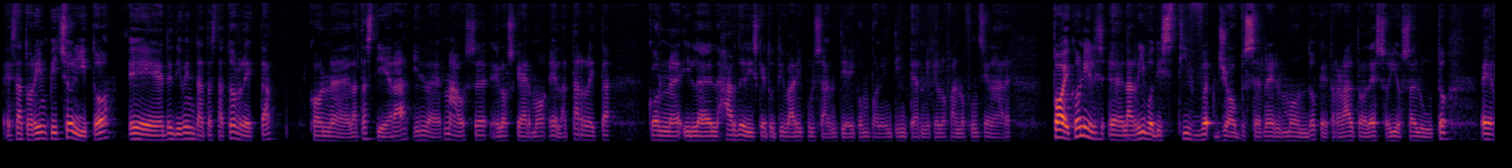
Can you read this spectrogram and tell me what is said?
è stato rimpicciolito ed è diventata sta torretta con eh, la tastiera, il mouse e lo schermo e la tarretta con il, il hard disk e tutti i vari pulsanti e i componenti interni che lo fanno funzionare. Poi con il, eh, l'arrivo di Steve Jobs nel mondo, che tra l'altro adesso io saluto, eh,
